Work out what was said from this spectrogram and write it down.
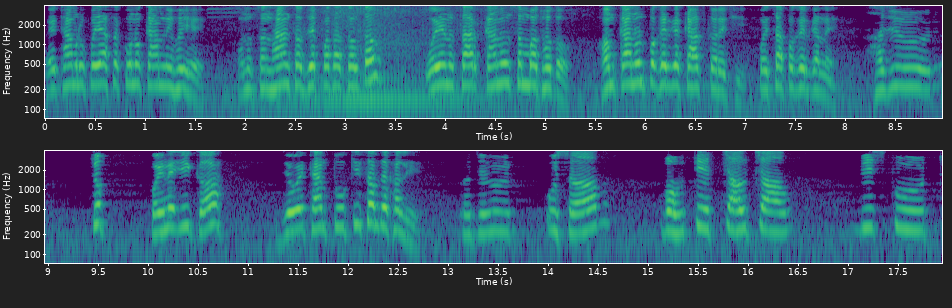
एहिठाम रुपया से कोनो काम नहीं होइ है। अनुसंधान से जे पता चलतौ ओहि अनुसार कानून सम्मत होतौ। हम कानून पकड़ के काज करे छी पैसा पकड़ के नहीं। हजूर। चुप पहिने ई कह जे ओहिठाम तू की सब देखली हजूर उ सब बहुते चाउ चाउ बिस्कुट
